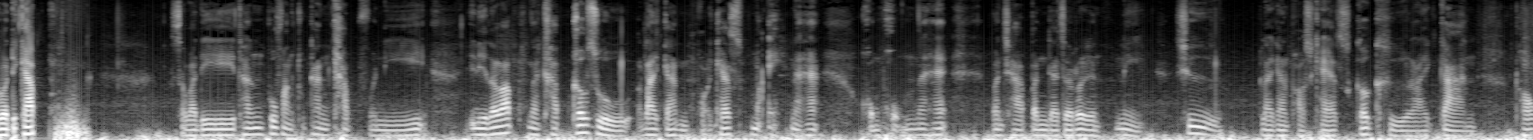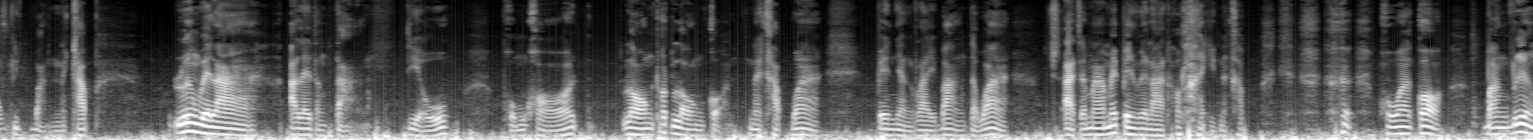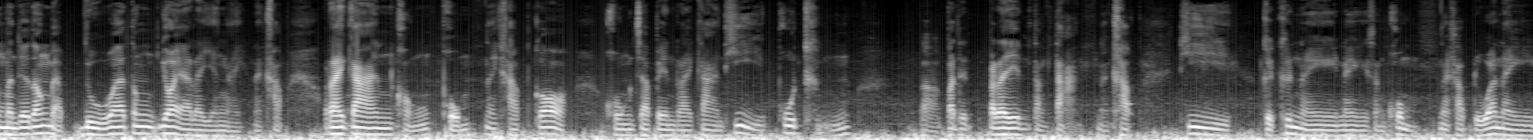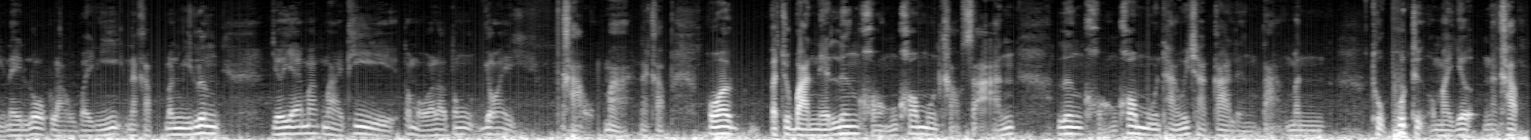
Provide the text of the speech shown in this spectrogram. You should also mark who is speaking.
Speaker 1: สวัสดีครับ สวัสดีท่านผู้ฟังทุกท่านครับ วันนี้ยินดีต้อนรับนะครับ เข้าสู่รายการพอดแคสต์ใหม่นะฮะของผมนะฮะบัญชาปัญญาเจริญนี่ ชื่อรายการพอดแคสต์ก็คือรายการทอล์กวิดบันนะครับ เรื่องเวลาอะไรต่างๆ เดี๋ยวผมขอลองทดลองก่อนนะครับว่าเป็นอย่างไรบ้างแต่ว่า อาจจะมาไม่เป็นเวลาเท่าไหร่นะครับ เพราะว่าก็บางเรื่องมันจะต้องแบบดูว่าต้องย่อยอะไรยังไงนะครับ รายการของผมนะครับ ก็คงจะเป็นรายการที่พูดถึงประเด็นประเด็นต่างๆนะครับ ที่เกิดขึ้นในในสังคมนะครับ หรือว่าในในโลกเราใบนี้นะครับ มันมีเรื่องเยอะแยะมากมายที่ต้องบอกว่าเราต้องย่อย ข่าวออกมานะครับ เพราะว่าปัจจุบันเนี่ยเรื่องของข้อมูลข่าวสาร เรื่องของข้อมูลทางวิชาการต่างๆ มันถูกพูดถึงออกมาเยอะนะครับ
